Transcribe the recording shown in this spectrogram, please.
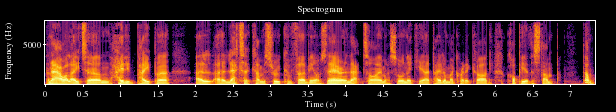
An hour later, um, headed paper, a, a letter comes through confirming I was there, and that time I saw Nikki. I paid on my credit card. Copy of the stump. Done.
